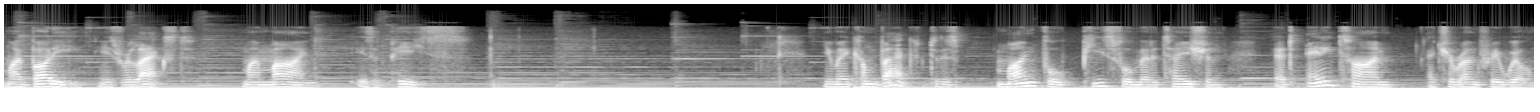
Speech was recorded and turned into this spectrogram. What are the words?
My body is relaxed. My mind is at peace. You may come back to this mindful, peaceful meditation at any time at your own free will.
